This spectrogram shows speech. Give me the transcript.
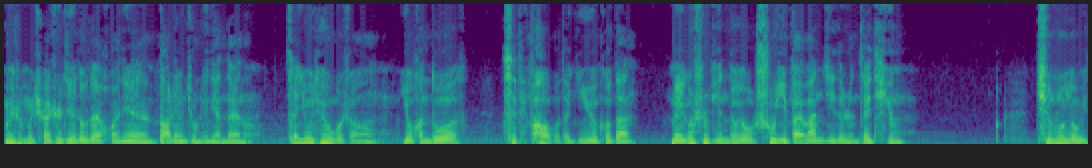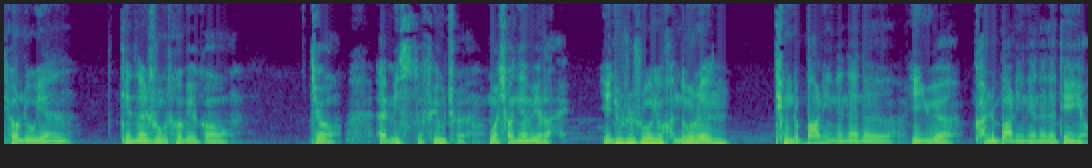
为什么全世界都在怀念八零九零年代呢？在 YouTube 上有很多 City Pop 的音乐歌单，每个视频都有数以百万计的人在听。其中有一条留言，点赞数特别高，叫 "I miss the future"，我想念未来。也就是说，有很多人听着八零年代的音乐，看着八零年代的电影，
